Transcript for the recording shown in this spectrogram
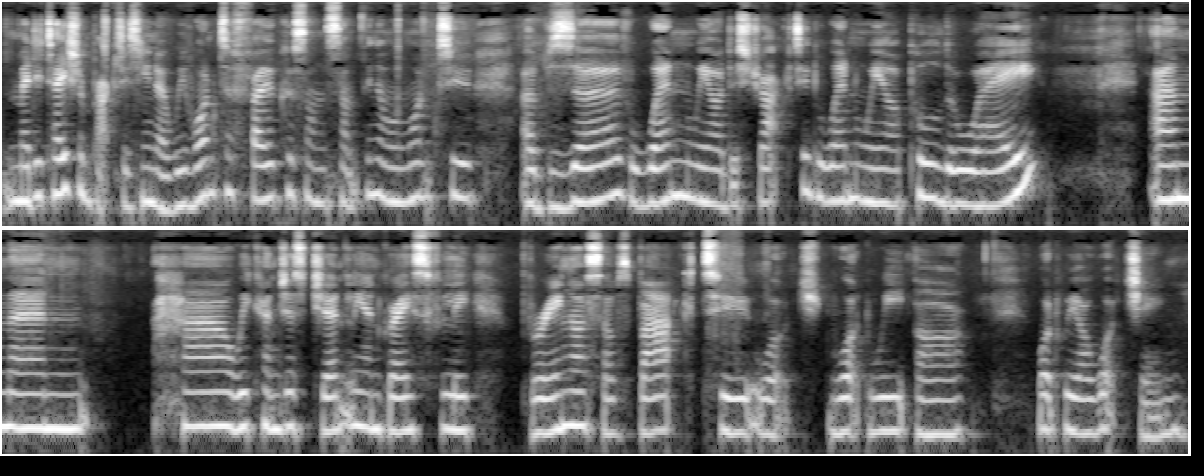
meditation practice, you know, we want to focus on something and we want to observe when we are distracted, when we are pulled away, and then how we can just gently and gracefully bring ourselves back to what what we are what we are watching.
